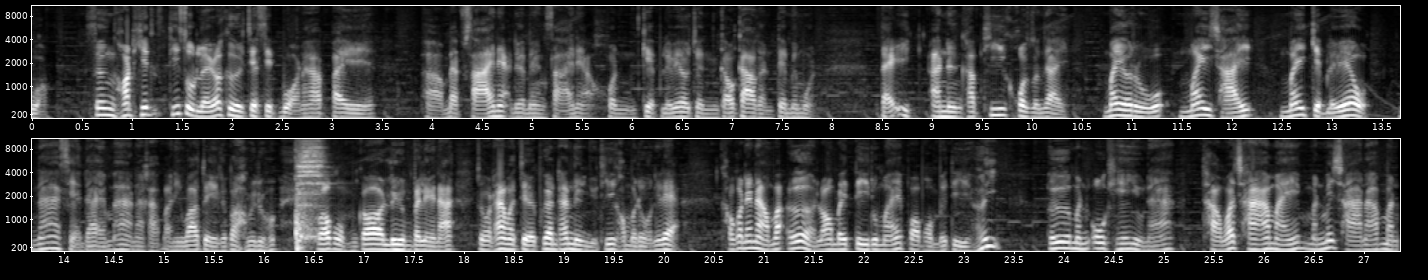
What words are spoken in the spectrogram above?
บวก ซึ่งฮอตฮิตที่สุดเลยก็คือ 70 บวกนะครับ ไปแบบซ้ายเนี่ยเดินไปทางซ้ายเนี่ยคนเก็บเลเวลจน99กันเต็มไปหมด แต่อีกอันนึงครับที่คนส่วนใหญ่ไม่รู้ไม่ใช้ไม่เก็บเลเวลน่าเสียดายมากนะครับ อันนี้ว่าตัวเองหรือเปล่าไม่รู้ เพราะผมก็ลืมไปเลยนะจนกระทั่งมาเจอเพื่อนท่านหนึ่งอยู่ที่คอมโบโดนี่แหละเขาก็แนะนำว่าเออลองไปตีดูไหมพอผมไปตีเฮ้ยเออมันโอเคอยู่นะ ถามว่าช้าไหมมันไม่ช้านะครับ มัน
